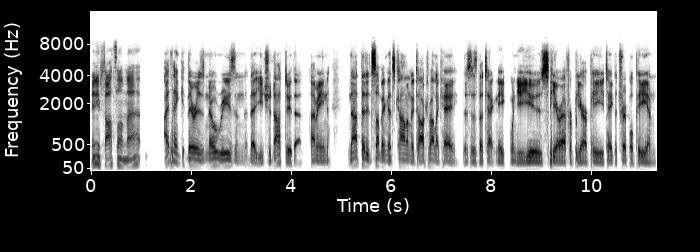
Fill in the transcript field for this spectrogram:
any thoughts on that I think there is no reason that you should not do that. I mean, not that it's something that's commonly talked about, like, hey, this is the technique when you use PRF or PRP, take the triple P and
